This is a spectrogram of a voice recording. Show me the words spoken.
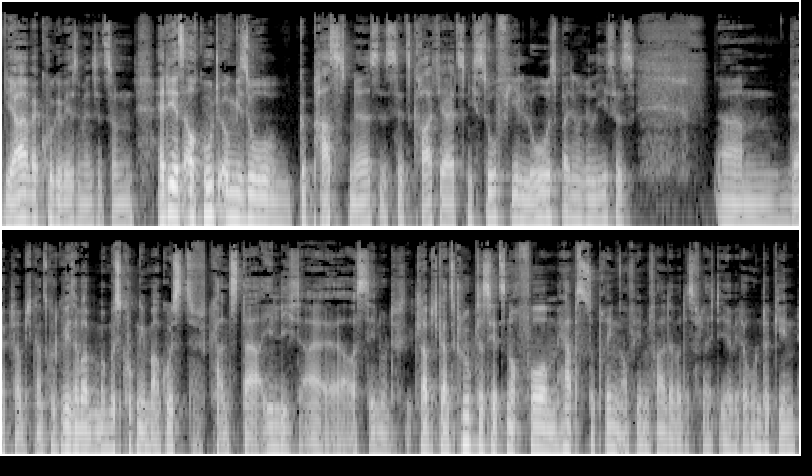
Ja, wäre cool gewesen, wenn es jetzt so ein hätte jetzt auch gut irgendwie so gepasst. Ne, es ist jetzt gerade ja jetzt nicht so viel los bei den Releases. Ähm, Wäre, glaube ich, ganz gut gewesen, aber man muss gucken, im August kann es da ähnlich äh, aussehen und glaube ich ganz klug, das jetzt noch vor dem Herbst zu bringen, auf jeden Fall, da wird es vielleicht eher wieder untergehen.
